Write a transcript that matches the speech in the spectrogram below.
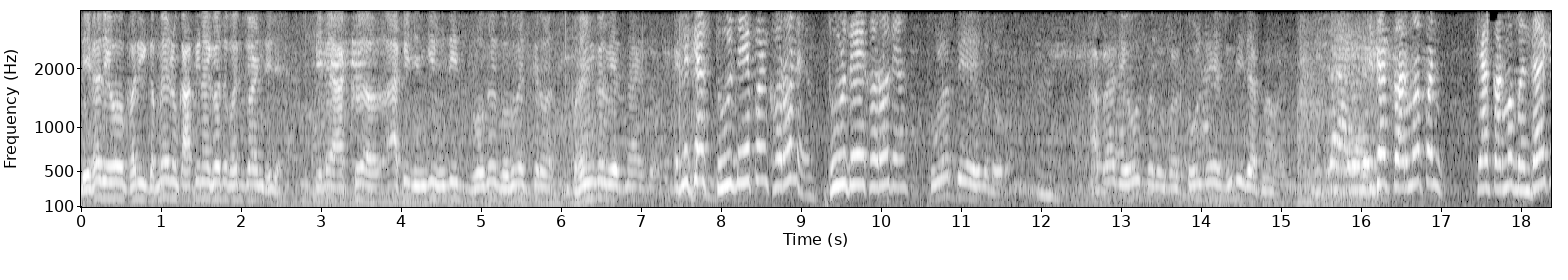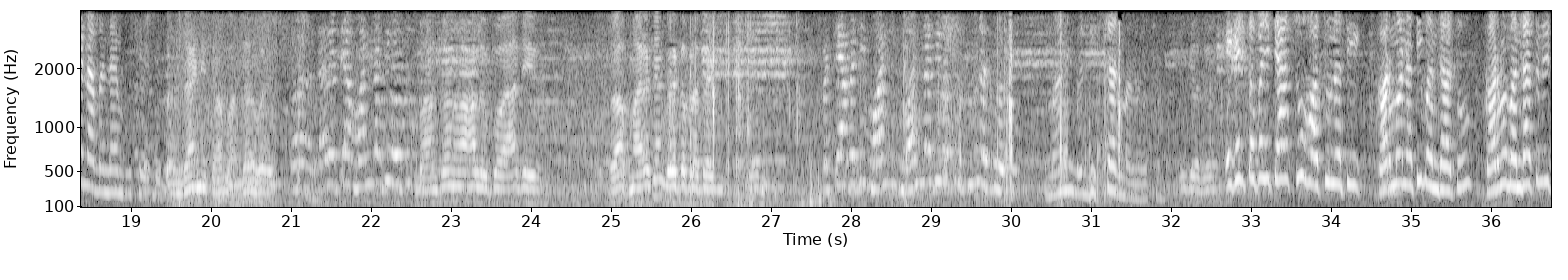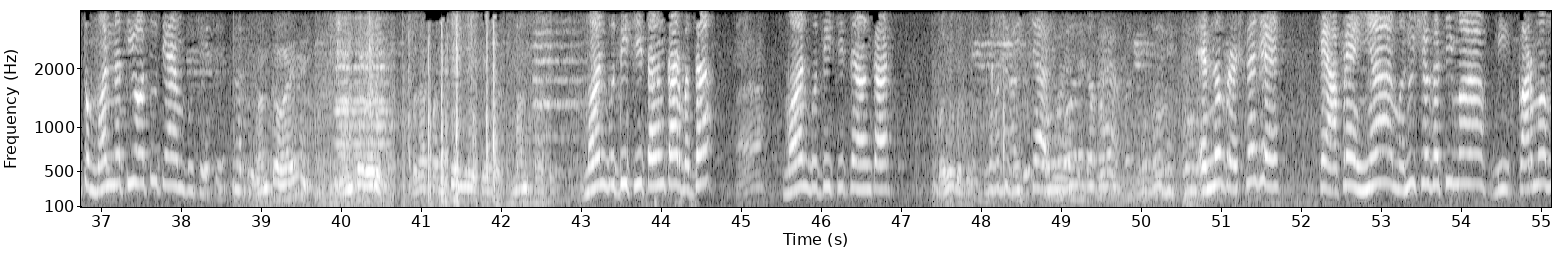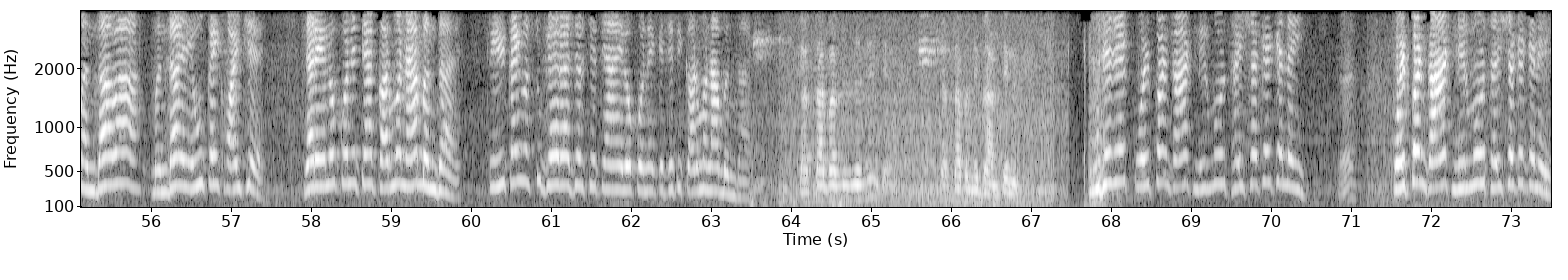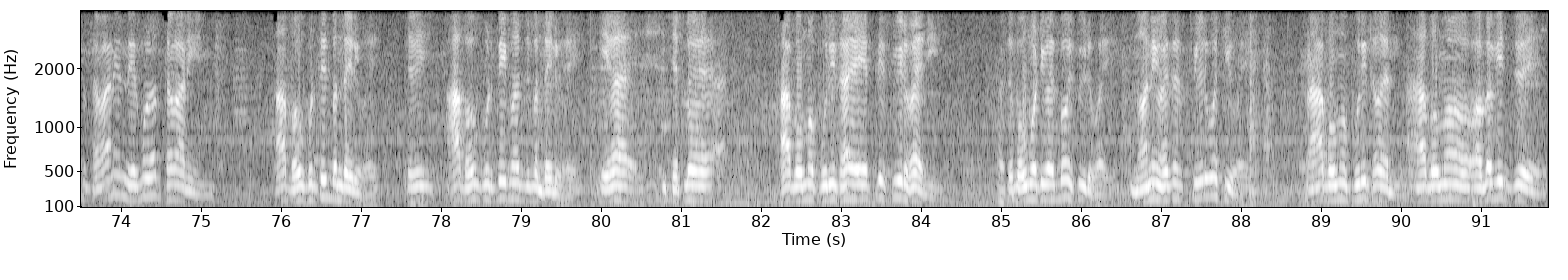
દેહ જ એવો ફરી ગમે એનું કાપી નાખ્યો તો ફરી જોઈન થઈ જાય. એટલે આખો આખી જિંદગી સુધી ભોગવે ભોગવે જ કરવા. ભયંકર વેદના એટલે ત્યાં સ્થૂળ દેહ પણ ખરો ને? સ્થૂળ દેહ ખરો ત્યાં? સ્થૂળ જ દેહ બધો. આપડા જેવું જ બધું પણ સ્થૂળ દેહ જુદી જાતના હોય. એટલે ત્યાં કર્મ પણ ત્યાં કર્મ બંધાય કે ના બંધાય પૂછે બંધાય ને ત્યાં બંધન હોય. દાદા ત્યાં મન નથી હોતું. બાંધવાનું આ લોકો આ જે મારે છે ને કપડા પહેરી પણ ત્યાં પછી મન મન નથી હોતું શું નથી હોતું? મન ડિસ્ચાર્જ મન હોય છે. શું કહે છે? એ કે તો પછી ત્યાં શું હોતું નથી? કર્મ નથી બંધાતું? કર્મ બંધાતું નથી તો મન નથી હોતું? ત્યાં એમ પૂછે છે. મન તો હોય ને. મન તો ખરું. બધા પંચેન્દ્રિય કહેવાય. મન સાથે. મન બુદ્ધિ ચિત્ત અહંકાર બધા? હા. મન બુદ્ધિ ચિત્ત અહંકાર. એમનો પ્રશ્ન છે કે આપણે અહિયાં મનુષ્ય ગતિમાં માં કર્મ બંધાવા બંધાય એવું કંઈક હોય છે? જયારે એ લોકોને ત્યાં કર્મ ના બંધાય તો એવી કઈ વસ્તુ ગેરહાજર છે ત્યાં એ લોકોને કે જેથી કર્મ ના બંધાય? ને ભ્રાંતિ નથી. છે કોઈ પણ ગાંઠ નિર્મૂળ થઈ શકે કે નહીં? કોઈ પણ ગાંઠ નિર્મૂળ થઈ શકે કે નહીં? થવાની નિર્મૂળ જ થવાની. આ બહુ પૂરતી જ બંધાયેલી હોય. આ બહુ પૂરતી જ બંધાયેલી હોય. એવા જેટલો આ ભવ પૂરી થાય એટલી સ્પીડ હોય નહીં. જો બહુ મોટી હોય બહુ સ્પીડ હોય. નાની હોય તો સ્પીડ ઓછી હોય. પણ આ ભવમાં પૂરી થવાની. આ ભવ અગવી જ જોઈએ.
